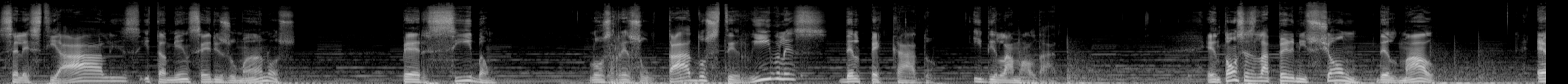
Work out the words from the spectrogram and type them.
celestiales e também seres humanos percibam os resultados terríveis del pecado e de la maldade. Então, a permissão del mal é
